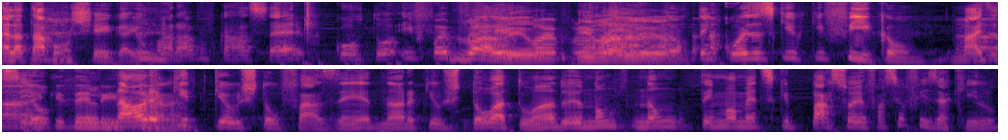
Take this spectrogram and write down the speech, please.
Ela, tá bom, chega. Aí eu parava, ficava sério, cortou e foi pro Valeu, foi pro e valeu. Então tem coisas que, que ficam. Mas assim, eu, delícia, na hora que, que eu estou fazendo, na hora que eu estou atuando, eu não, não tem momentos que passou e eu faço, eu fiz aquilo.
